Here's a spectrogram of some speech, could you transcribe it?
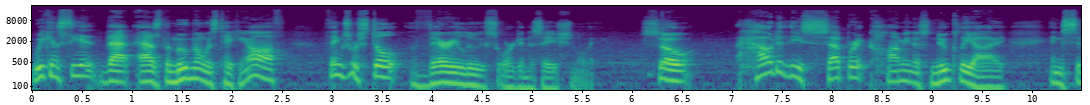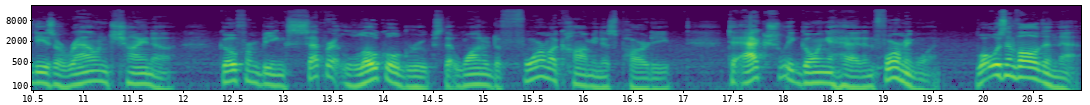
we can see that as the movement was taking off, things were still very loose organizationally. So, how did these separate communist nuclei in cities around China go from being separate local groups that wanted to form a communist party to actually going ahead and forming one? What was involved in that?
